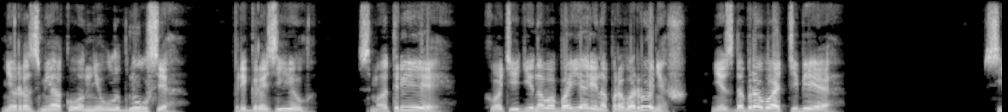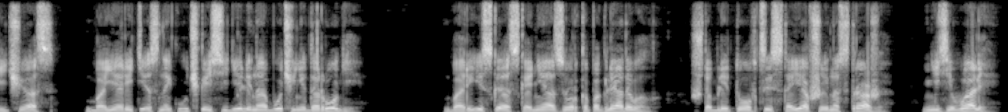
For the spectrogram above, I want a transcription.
Не размяк он, не улыбнулся, пригрозил. «Смотри, хоть единого боярина проворонишь, не сдобровать тебе!» Сейчас бояре тесной кучкой сидели на обочине дороги. Бориска с коня зорко поглядывал, чтоб литовцы, стоявшие на страже, не зевали,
